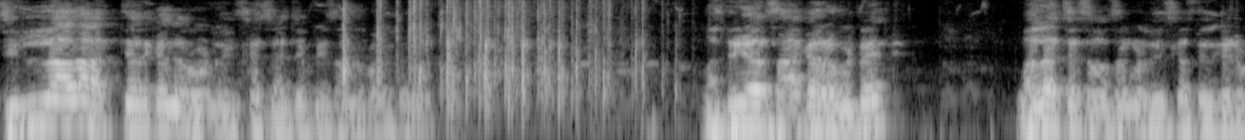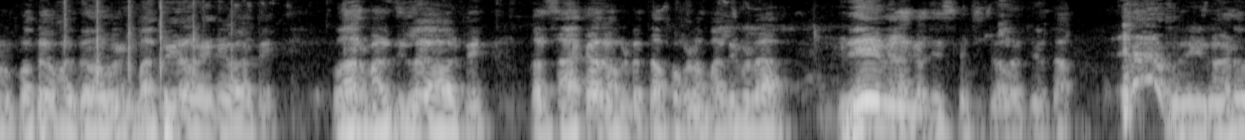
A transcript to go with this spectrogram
జిల్లాలో అత్యధికంగా రోడ్లు తీసుకొచ్చిన చెప్పి ఈ సందర్భంగా మంత్రి గారు సహకారం ఉంటే మళ్ళీ వచ్చే సంవత్సరం కూడా తీసుకొస్తారు. ఎందుకంటే ఇప్పుడు కొత్తగా మన ధర్మపురికి మంత్రి గారు అయింది కాబట్టి వారు మన జిల్లా కాబట్టి వారి సహకారం ఉంటే తప్పకుండా మళ్ళీ కూడా ఇదే విధంగా తీసుకొచ్చి డెవలప్ చేద్దాం. మరి ఈనాడు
